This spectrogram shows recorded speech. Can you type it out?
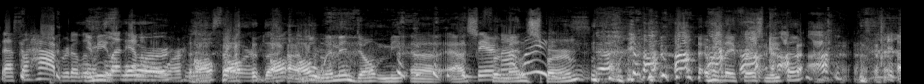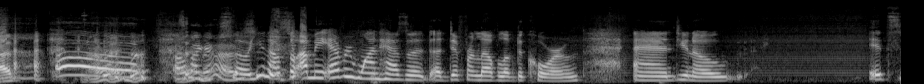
That's a hybrid of a You mean slut and a Whore. whore. all, all, all, all women don't meet, uh, ask They're for not men's ladies. sperm when they first meet them. I- all right. oh my gosh. So you know, so I mean, everyone has a, a different level of decorum, and you know, it's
